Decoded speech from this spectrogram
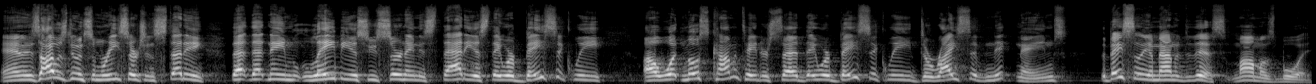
And as I was doing some research and studying, that, that name Lebbaeus, whose surname is Thaddeus, they were basically uh, what most commentators said, they were basically derisive nicknames that basically amounted to this Mama's boy.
